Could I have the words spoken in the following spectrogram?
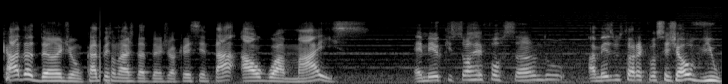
cada dungeon, cada personagem da dungeon acrescentar algo a mais, é meio que só reforçando a mesma história que você já ouviu.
